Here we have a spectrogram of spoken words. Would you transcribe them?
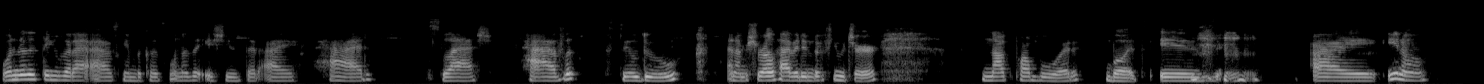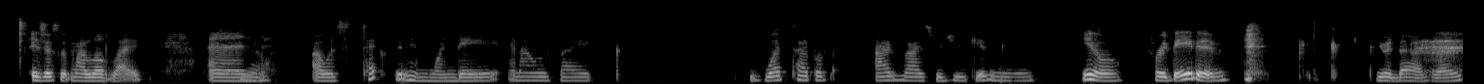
one of the things that I ask him because one of the issues that I had slash have still do, and I'm sure I'll have it in the future, knock on wood, but is I, you know, it's just with my love life. And Yeah. I was texting him one day and I was like, what type of advice would you give me, you know, for dating? Your dad, right?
